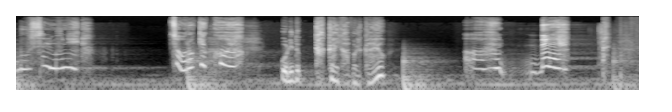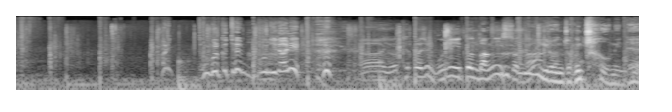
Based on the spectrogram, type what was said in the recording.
무슨 문이 저렇게 커요? 우리도 가까이 가볼까요? 어, 네. 동굴 끝에 문이라니. 아, 여태까지 문이 있던 방이 있었나? 이런 적은 처음인데.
